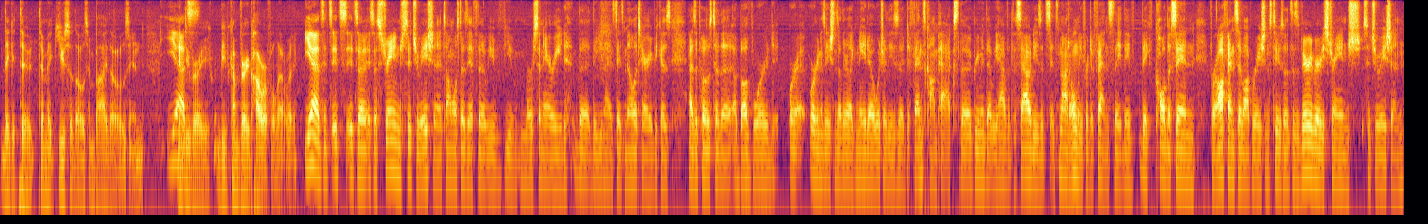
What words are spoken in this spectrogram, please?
They get to, to make use of those and buy those and yeah, and do very become very powerful that way. Yeah, it's it's it's it's a it's a strange situation. It's almost as if that we've you've mercenaried the the United States military because as opposed to the above board or organizations out there like NATO, which are these uh, defense compacts. The agreement that we have with the Saudis, it's it's not only for defense. They they've they've called us in for offensive operations too. So it's this very very strange situation.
